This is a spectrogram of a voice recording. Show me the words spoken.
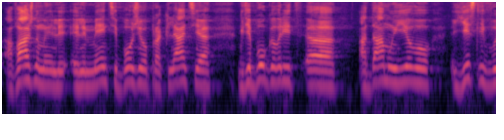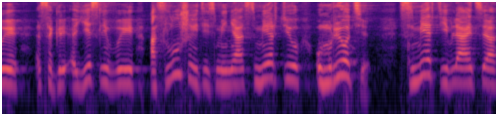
о важном элементе Божьего проклятия, где Бог говорит э, Адаму и Еву, если вы, если вы ослушаетесь меня, смертью умрете. Смерть является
